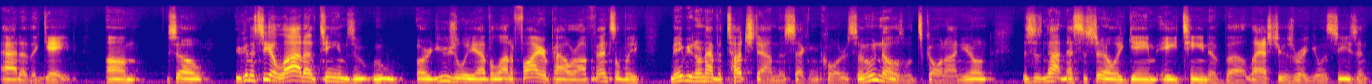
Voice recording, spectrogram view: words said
out of the gate. Um, so you're going to see a lot of teams who, who are usually have a lot of firepower offensively. Maybe don't have a touchdown the second quarter. So who knows what's going on? You don't. This is not necessarily game 18 of uh, last year's regular season.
